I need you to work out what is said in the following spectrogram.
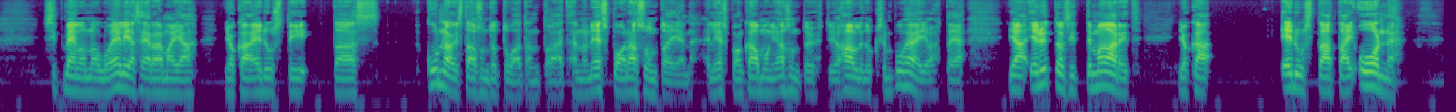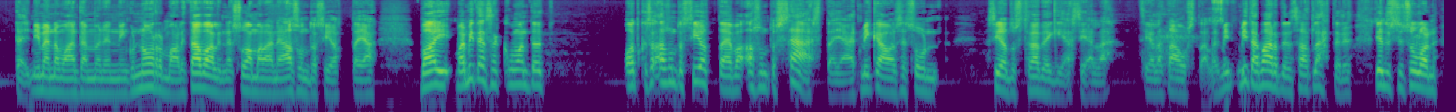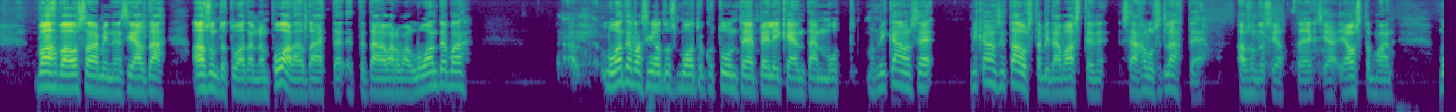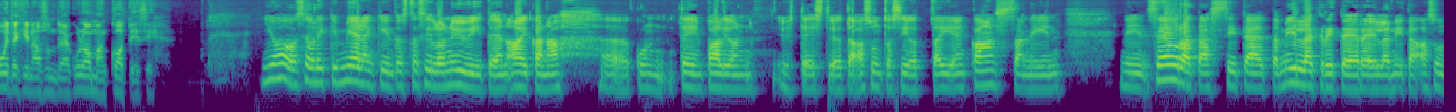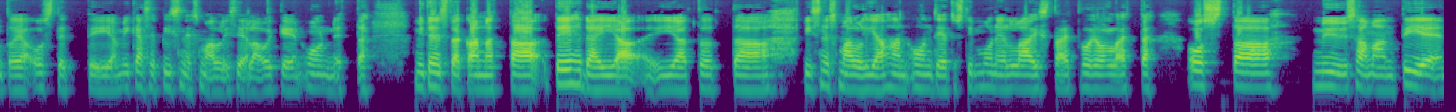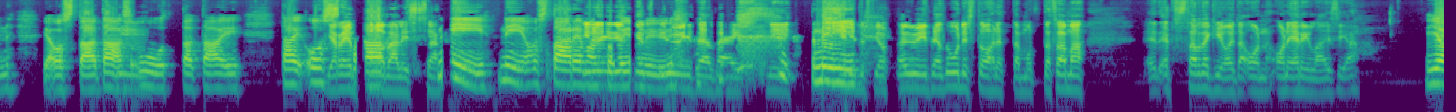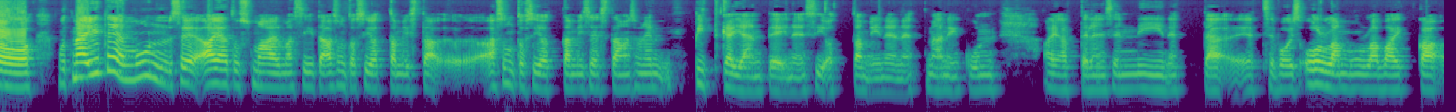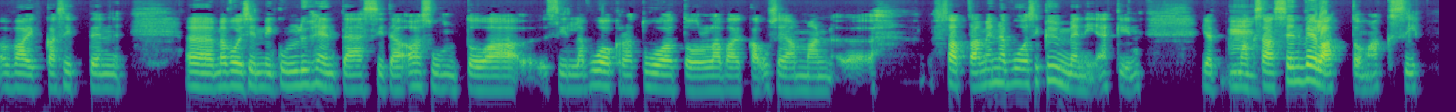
sitten meillä on ollut Elias Erämaja, joka edusti taas kunnallista asuntotuotantoa, että hän on Espoon asuntojen, eli Espoon kaupungin asuntoyhtiön hallituksen puheenjohtaja. Ja, ja nyt on sitten Maarit, joka edustaa tai on nimenomaan tämmöinen niin normaali, tavallinen suomalainen asuntosijoittaja. Vai, vai miten sä kommentoit, ootko sä asuntosijoittaja vai asuntosäästäjä, että mikä on se sun sijoitusstrategia siellä, siellä taustalla? Mitä varten sä oot lähtenyt? Tietysti sulla on vahva osaaminen sieltä asuntotuotannon puolelta, että, että tämä on varmaan luonteva, luonteva sijoitusmuoto, kun tuntee pelikentän, mutta, mutta mikä, on se, mikä on se tausta, mitä vasten sä halusit lähteä asuntosijoittajaksi ja, ja ostamaan muitakin asuntoja kuin oman kotisi? Joo, se olikin mielenkiintoista silloin YITn aikana, kun tein paljon yhteistyötä asuntosijoittajien kanssa, niin niin seurata sitä, että millä kriteereillä niitä asuntoja ostettiin ja mikä se bisnesmalli siellä oikein on, että miten sitä kannattaa tehdä. Ja, ja tota, bisnesmalliahan on tietysti monenlaista, että voi olla, että ostaa, myy saman tien ja ostaa taas mm. uutta tai, tai ostaa... Ja remppaa välissä. Niin, niin ostaa, remontoi ja myy. Ei, niin, niin. Ostaa YITltä uudistohdetta, mutta sama, että et strategioita on, on erilaisia. Joo, mutta mä itse mun se ajatusmaailma siitä asuntosijoittamista, asuntosijoittamisesta on semmoinen pitkäjänteinen sijoittaminen, että mä niin kun ajattelen sen niin, että, että se voisi olla mulla vaikka, vaikka sitten mä voisin niin kuin lyhentää sitä asuntoa sillä vuokratuotolla vaikka useamman, saattaa mennä vuosikymmeniäkin ja mm. maksaa sen velattomaksi.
